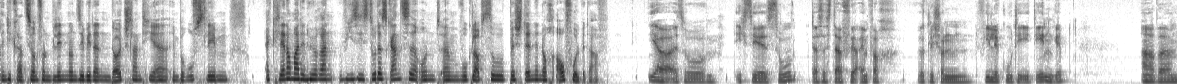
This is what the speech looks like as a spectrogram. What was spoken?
Integration von Blinden und Sehbehindern in Deutschland hier im Berufsleben. Erklär doch mal den Hörern, wie siehst du das Ganze und ähm, wo glaubst du Bestände noch Aufholbedarf? Ja, also ich sehe es so, dass es dafür einfach wirklich schon viele gute Ideen gibt. Aber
